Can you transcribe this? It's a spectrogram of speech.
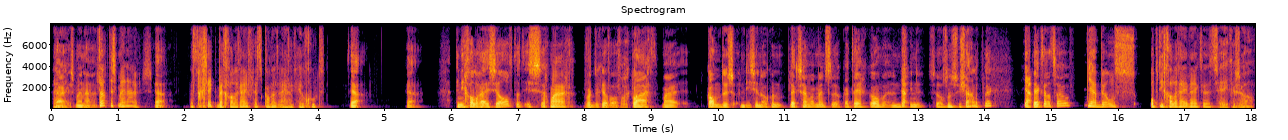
eh, Daar is mijn huis. dat is mijn huis. Ja. Dat is gek. Bij galerijflats kan dat eigenlijk heel goed. Ja, ja. En die galerij zelf, dat is zeg maar, er wordt natuurlijk heel veel over geklaagd, maar kan dus in die zin ook een plek zijn waar mensen elkaar tegenkomen en misschien zelfs een sociale plek. Ja. Werkte dat zo? Ja, bij ons op die galerij werkte het zeker zo.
